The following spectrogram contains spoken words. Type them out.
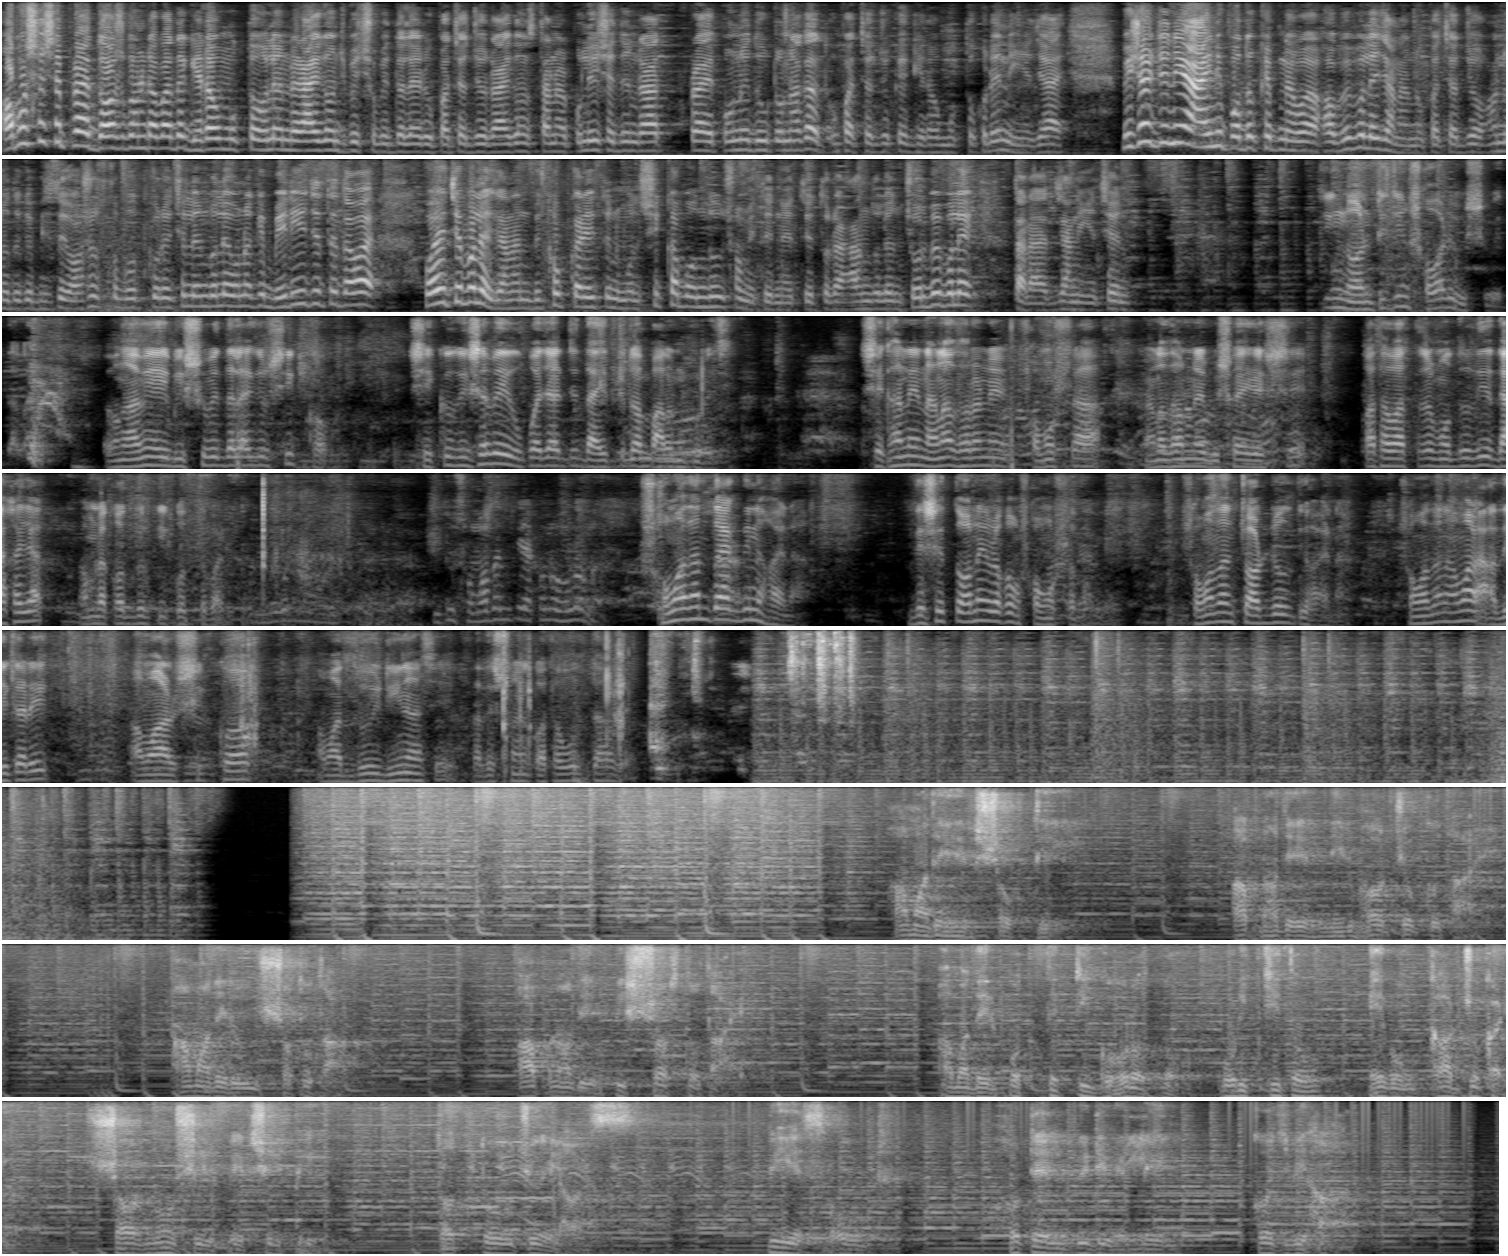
অবশেষে প্রায় দশ ঘণ্টা বাদে ঘেরাও মুক্ত হলেন রায়গঞ্জ বিশ্ববিদ্যালয়ের উপাচার্য। রায়গঞ্জ থানার পুলিশ এদিন রাত প্রায় পৌনে দুটো নাগাদ উপাচার্যকে ঘেরাও মুক্ত করে নিয়ে যায়। বিষয়টি নিয়ে আইনি পদক্ষেপ নেওয়া হবে বলে জানান উপাচার্য। অন্যদিকে ভিসি অসুস্থ বোধ করেছিলেন বলে ওনাকে বেরিয়ে যেতে দেওয়া হয়েছে বলে জানান বিক্ষোভকারী তৃণমূল শিক্ষা বন্ধু সমিতির নেতৃত্বরা। আন্দোলন চলবে বলে তারা জানিয়েছেন। টিচিং নন টিচিং সবারই বিশ্ববিদ্যালয়। এবং আমি এই বিশ্ববিদ্যালয়ের একজন শিক্ষক। শিক্ষক হিসাবে এই উপাচার্যের দায়িত্বটা পালন করেছি। সেখানে নানা ধরনের সমস্যা নানা ধরনের বিষয় এসছে কথাবার্তার মধ্য দিয়ে দেখা যাক আমরা কতদূর কী করতে পারি। কিন্তু সমাধান কি এখনও হলো না? সমাধান তো একদিনে হয় না। দেশের তো অনেক রকম সমস্যা থাকে। সমাধান চটজলতি হয় না। সমাধান আমার আধিকারিক আমার শিক্ষক আমার দুই ডিন আছে তাদের সঙ্গে কথা বলতে হবে। আমাদের শক্তি, আপনাদের নির্ভরযোগ্যতায়, আমাদের ওই সততা, আপনাদের বিশ্বস্ততায়, আমাদের প্রত্যেকটি গৌরত্ন পরীক্ষিত এবং কার্যকারী স্বর্ণ শিল্পের শিল্পী তত্ত্ব jewellers PS road, hotel BD Coochbehar.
